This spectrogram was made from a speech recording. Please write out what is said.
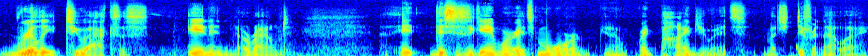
really two axes, in and around. It this is a game where it's more you know right behind you, and it's much different that way.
